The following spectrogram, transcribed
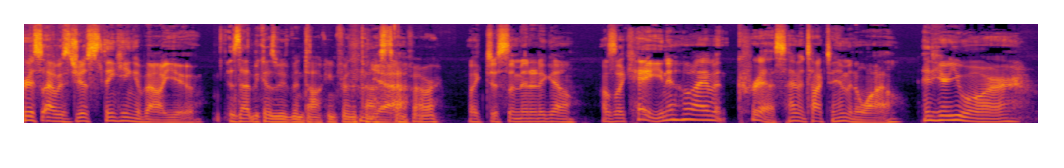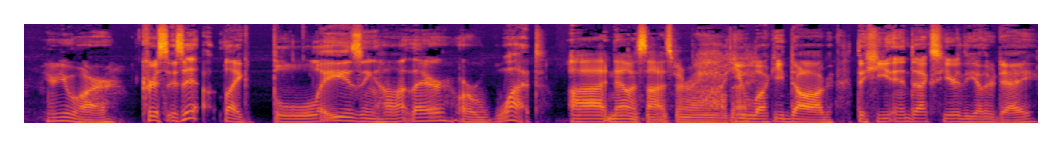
Chris, I was just thinking about you Is that because we've been talking for the past Yeah. half hour? like just a minute ago. I was like, hey, you know who I haven't, Chris, I haven't talked to him in a while. And here you are. Here you are. Chris, is it like blazing hot there or what? Uh, no, it's not. It's been raining all day. You lucky dog. The heat index here the other day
